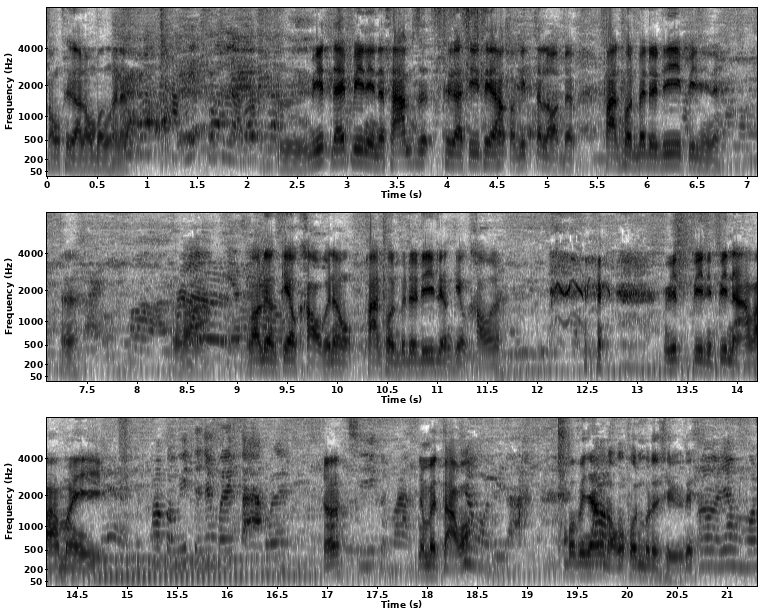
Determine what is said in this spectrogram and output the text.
สองเทื่อลองเบิ่งหั่นนะทำวิทย์ก็เถื่อว่าอืมวิทย์ได้ปีนี้นะสามเทื่อสี่เทื่อเฮาก็วิทย์ตลอดแบบผ่านพ้นไปด้วยดีปีนี้นะเออว่าว่าเรื่องเกี่ยวเข่าไปเนาะผ่านพ้นไปด้วยดีเรื่องเกี่ยวเข่านะ วิทย์ปีนี้ปีหน้าว่าใหม่อีกพ่อกับวิทย์แต่ยังไม่ได้ตากเลย ฮะ ชี้ขึ้นมายังไม่ตากวะยังบ่ได้ตากบ่เป็นหยังดอกพ้นบ่ได้ถือเด้ เออยังพ้น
